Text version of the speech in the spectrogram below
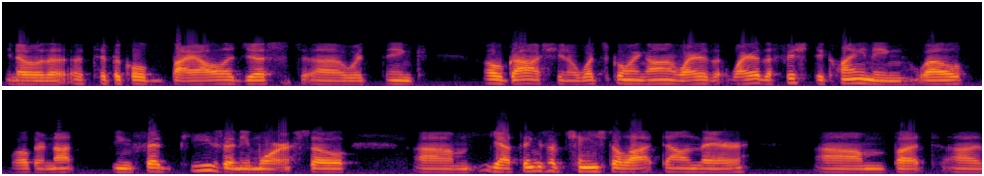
you know, the, a typical biologist uh, would think, "Oh gosh, you know, what's going on? Why are the why are the fish declining?" Well, well, they're not being fed peas anymore. So, um, yeah, things have changed a lot down there. Um, but uh,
